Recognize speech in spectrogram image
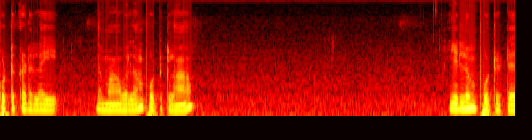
பொட்டுக்கடலை இந்த மாவெல்லாம் போட்டுக்கலாம். எள்ளும் போட்டுட்டு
